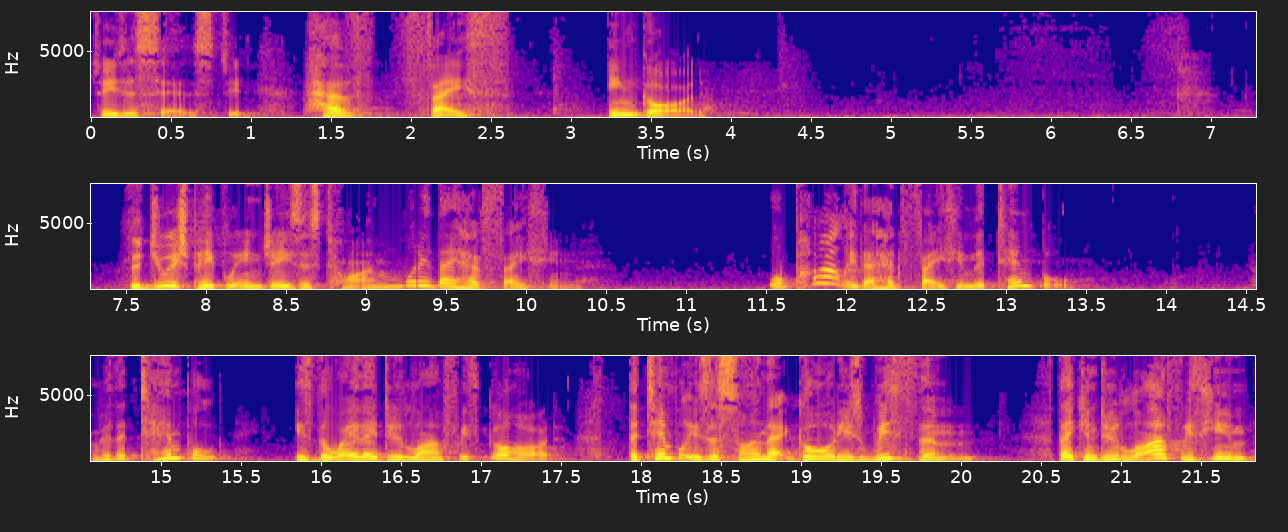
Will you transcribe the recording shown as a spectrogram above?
Jesus says, Have faith in God. The Jewish people in Jesus' time, what did they have faith in? Well, partly they had faith in the temple. Remember, the temple is the way they do life with God. The temple is a sign that God is with them. They can do life with Him,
